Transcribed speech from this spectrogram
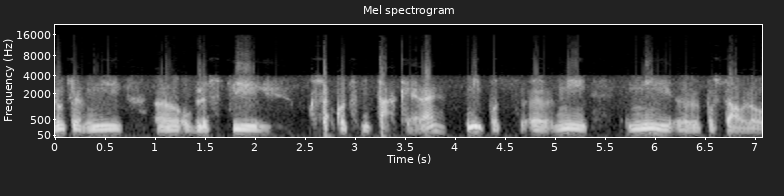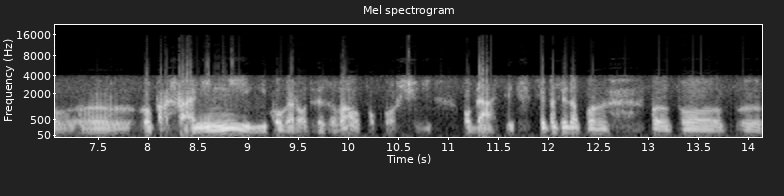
Lucer ni uh, oblasti kot take, ne? Ni, pod, uh, ni, ni uh, postavljal uh, vprašanj in ni nikogar odvezoval po koščini oblasti. Se pa seveda po, po, po, po,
